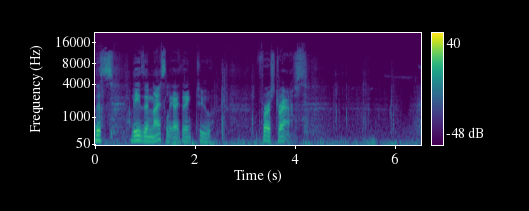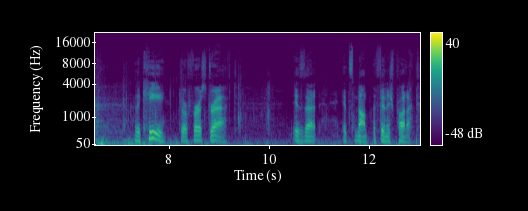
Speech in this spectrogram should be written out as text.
This leads in nicely, I think, to first drafts. The key to a first draft is that it's not the finished product.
